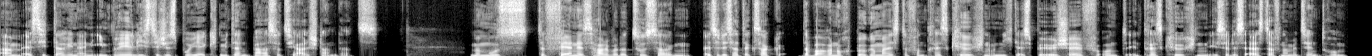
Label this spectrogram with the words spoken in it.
ähm, er sieht darin ein imperialistisches Projekt mit ein paar Sozialstandards. Man muss der Fairness halber dazu sagen, also das hat er gesagt, da war er noch Bürgermeister von Treskirchen und nicht SPÖ-Chef und in Treskirchen ist er das Erstaufnahmezentrum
